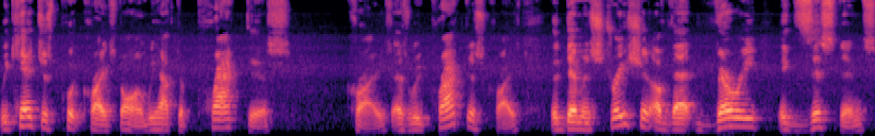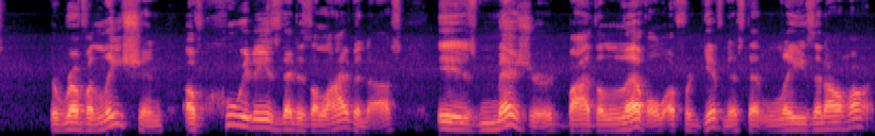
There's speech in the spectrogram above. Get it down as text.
we can't just put Christ on, we have to practice Christ. As we practice Christ, the demonstration of that very existence, the revelation of who it is that is alive in us, is measured by the level of forgiveness that lays in our heart,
